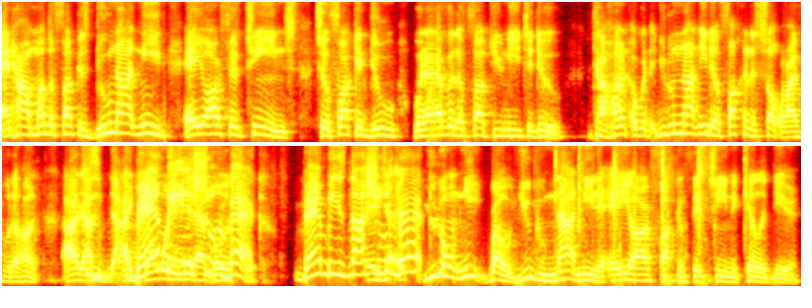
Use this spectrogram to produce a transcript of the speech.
and how motherfuckers do not need AR-15s to fucking do whatever the fuck you need to do to hunt. Or what- you do not need a fucking assault rifle to hunt. I, I'm, I don't Bambi wanna hear ain't that shooting back. Bambi's not shooting back. You don't need, bro. You do not need an AR fucking 15 to kill a deer,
